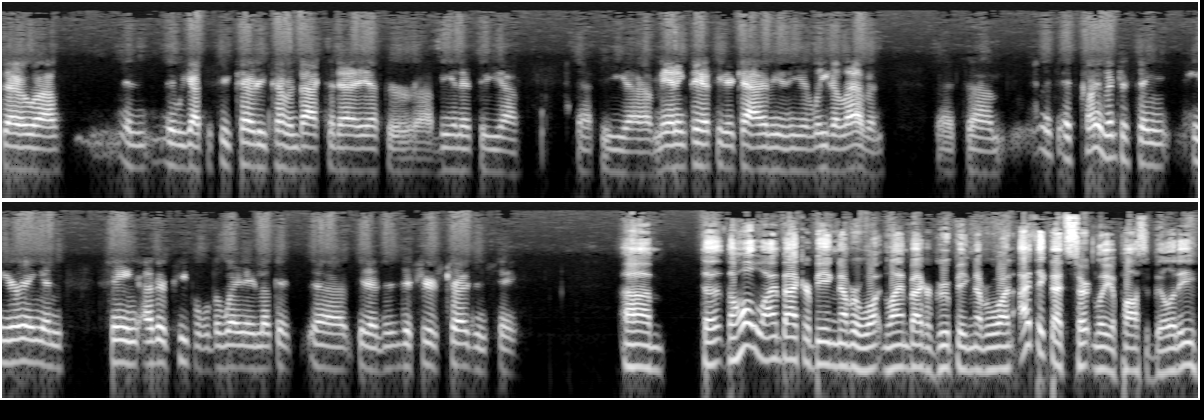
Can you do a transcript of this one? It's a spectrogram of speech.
so uh, and then we got to see Cody coming back today after uh, being at the uh, at the uh, Manning Passing Academy in the Elite Eleven. But um, it's, it's kind of interesting hearing and seeing other people the way they look at uh, you know this year's Trojans team. Um, the the whole linebacker being number one, linebacker group being number one, I think that's certainly a possibility.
